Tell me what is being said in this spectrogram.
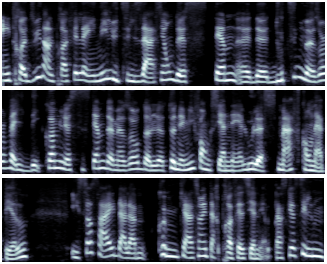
introduit dans le profil aîné l'utilisation de systèmes euh, de- d'outils de, mesure validés, comme le système de mesure de l'autonomie fonctionnelle ou le SMAF qu'on appelle. Et ça, ça aide à la communication interprofessionnelle parce que c'est le,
